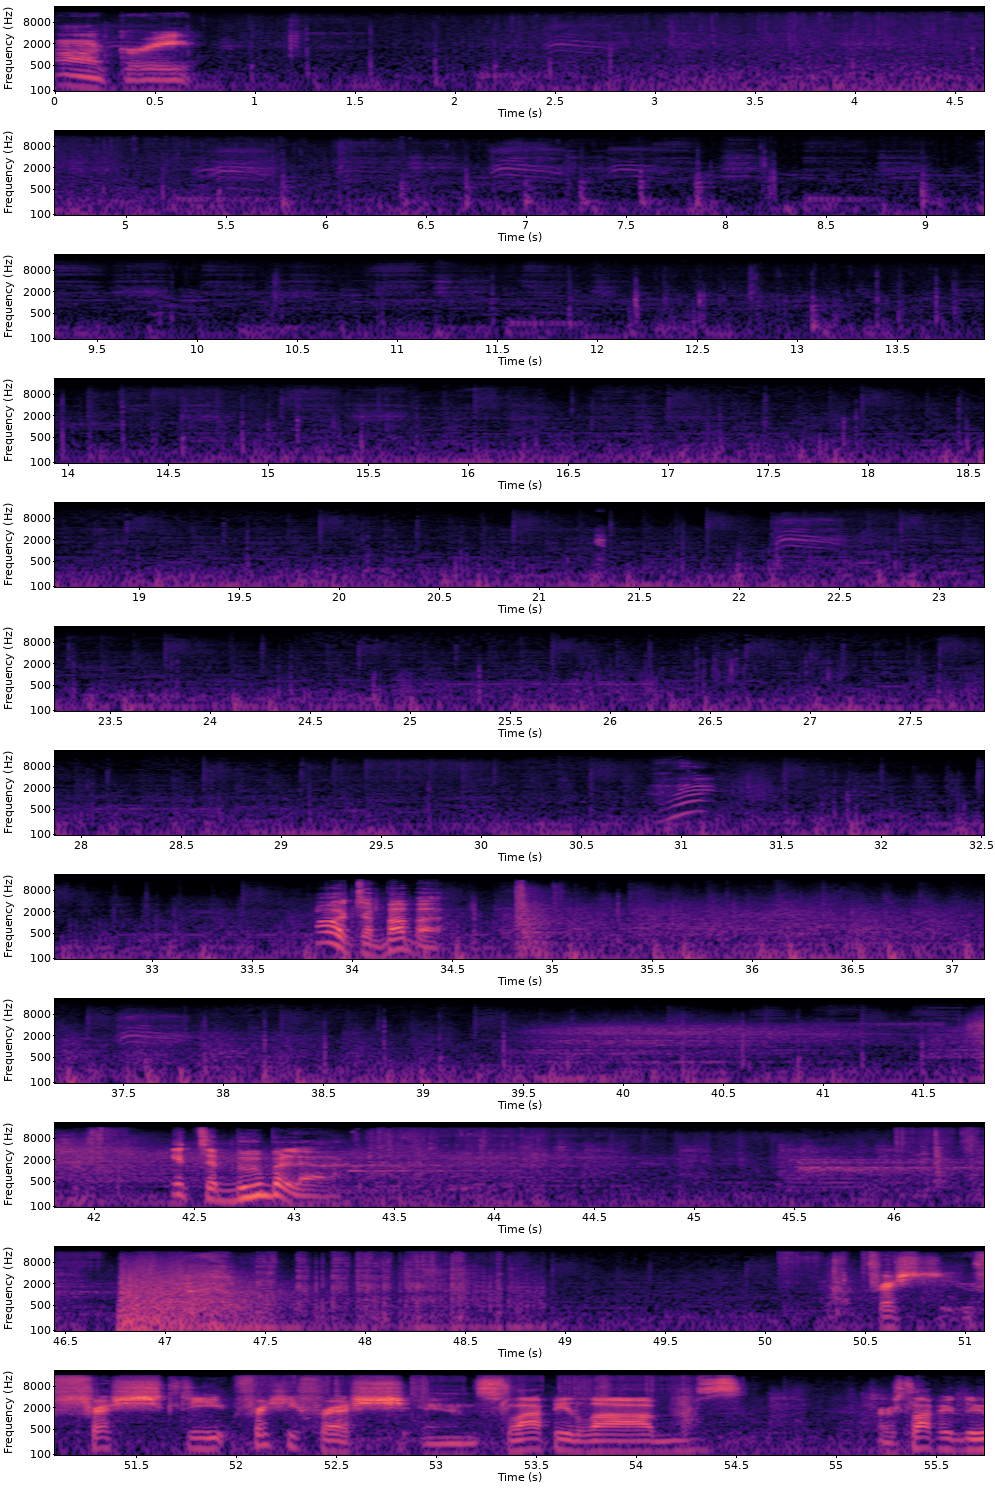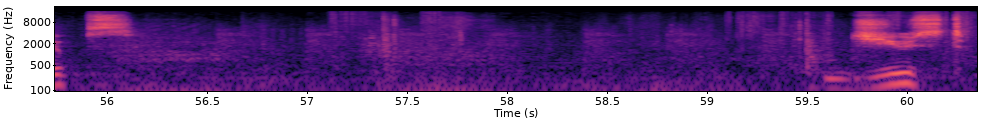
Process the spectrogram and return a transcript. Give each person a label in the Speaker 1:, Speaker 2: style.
Speaker 1: Oh, great. Oh, it's a Bubba. It's a Boobala. Fresh, freshly, freshy fresh and sloppy lobs, or sloppy loops. Juiced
